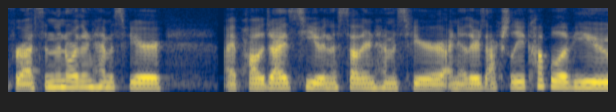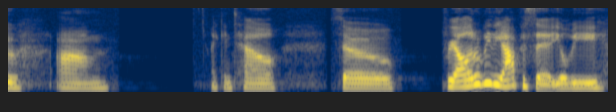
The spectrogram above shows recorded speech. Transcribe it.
for us in the northern hemisphere. I apologize to you in the southern hemisphere. I know there's actually a couple of you. Um, I can tell. So for y'all, it'll be the opposite. You'll be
